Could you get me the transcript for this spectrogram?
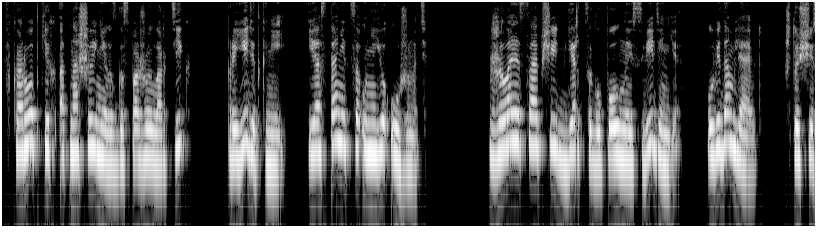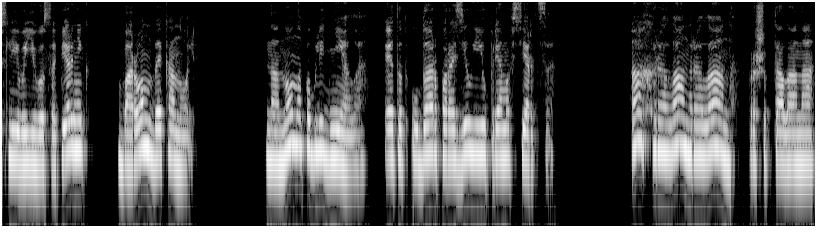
в коротких отношениях с госпожой Лартик, приедет к ней и останется у нее ужинать. Желая сообщить герцогу полные сведения, уведомляют, что счастливый его соперник – барон де Каноль. Нанона побледнела, этот удар поразил ее прямо в сердце. «Ах, Ролан, Ролан!» – прошептала она.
